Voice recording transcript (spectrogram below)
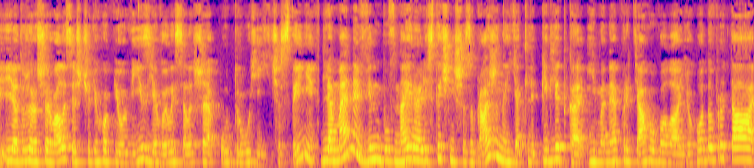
я дуже розчарувалася, що його POV з'явилися лише у другій частині. Для мене він був найреалістичніше зображений як для підлітка, і мене притягувала його доброта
